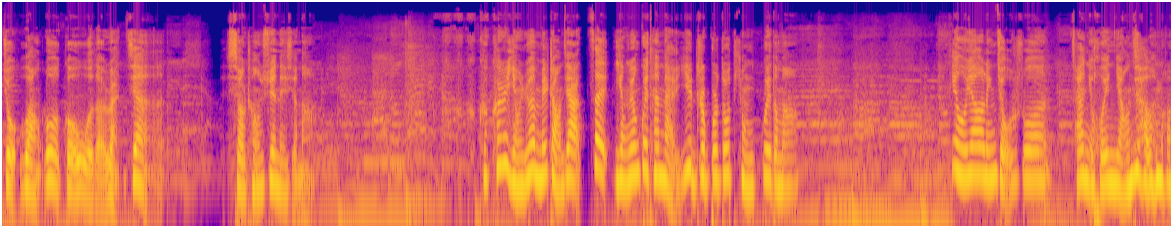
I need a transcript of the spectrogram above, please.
就网络购物的软件、小程序那些吗？可可可是影院没涨价，在影院柜台买一只不是都挺贵的吗？”听友幺零九说：“猜，你回娘家了吗？”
